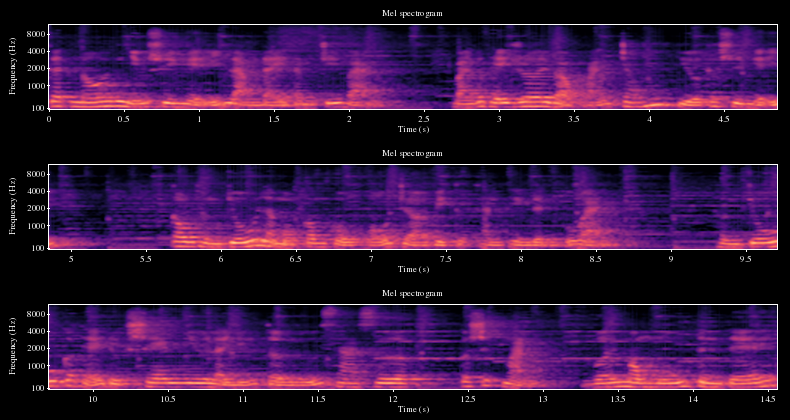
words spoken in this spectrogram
kết nối với những suy nghĩ làm đầy tâm trí bạn. Bạn có thể rơi vào khoảng trống giữa các suy nghĩ. Câu thần chú là một công cụ hỗ trợ việc thực hành thiền định của bạn Thần chú có thể được xem như là những từ ngữ xa xưa, có sức mạnh với mong muốn tinh tế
